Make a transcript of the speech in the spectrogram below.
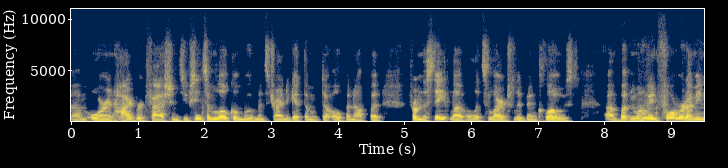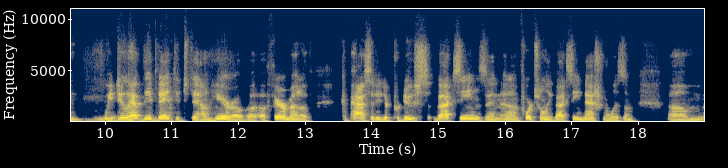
um, or in hybrid fashions. You've seen some local movements trying to get them to open up, but from the state level, it's largely been closed. Uh, but moving forward, I mean, we do have the advantage down here of a, a fair amount of capacity to produce vaccines, and, and unfortunately, vaccine nationalism um,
